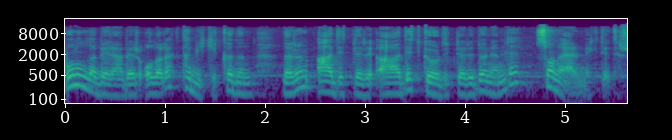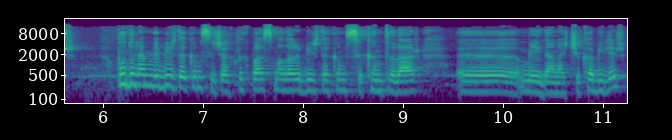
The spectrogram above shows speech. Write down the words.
Bununla beraber olarak tabii ki kadınların adetleri, adet gördükleri dönemde sona ermektedir. Bu dönemde bir takım sıcaklık basmaları, bir takım sıkıntılar e, meydana çıkabilir.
